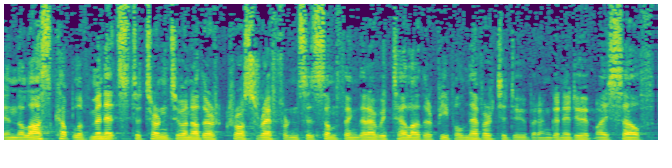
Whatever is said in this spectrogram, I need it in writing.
in the last couple of minutes to turn to another cross reference is something that I would tell other people never to do, but I'm going to do it myself.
